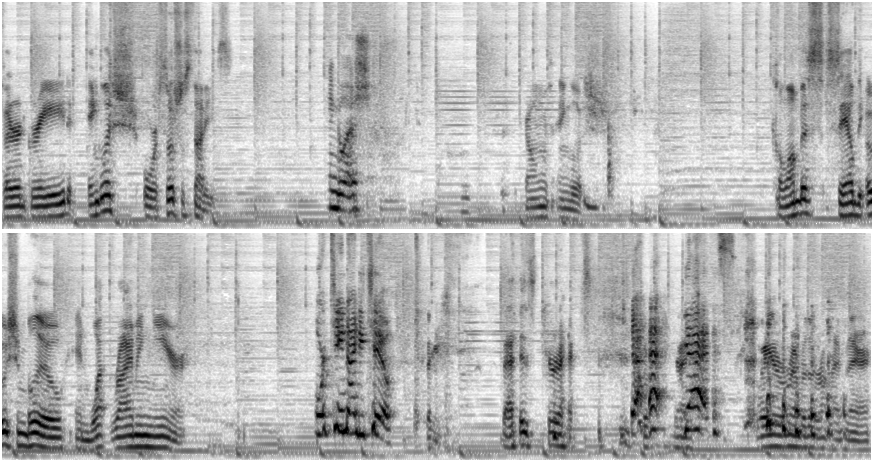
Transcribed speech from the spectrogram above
Third grade English or social studies? English. Going with English. Columbus sailed the ocean blue in what rhyming year? 1492. That is correct. yes. Way to remember the rhyme there.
